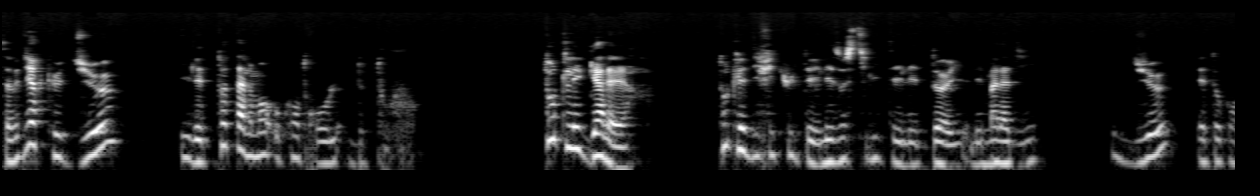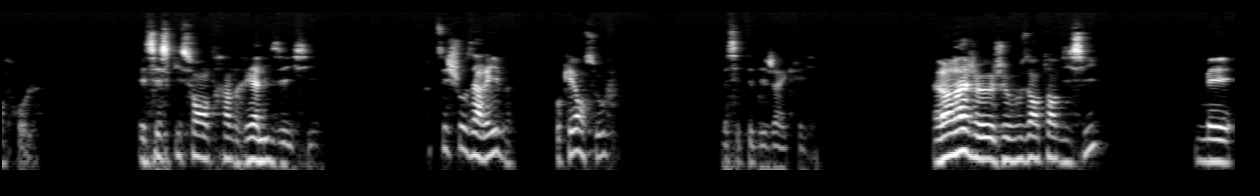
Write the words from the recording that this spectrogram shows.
ça veut dire que Dieu, il est totalement au contrôle de tout. Toutes les galères, toutes les difficultés, les hostilités, les deuils, les maladies, Dieu est au contrôle. Et c'est ce qu'ils sont en train de réaliser ici. Toutes ces choses arrivent, ok, on souffre, mais c'était déjà écrit. Alors là, je, vous entends d'ici, mais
